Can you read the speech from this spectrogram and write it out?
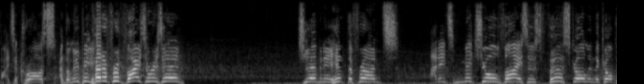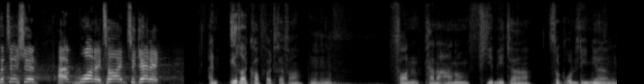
a cross, and the looping header from Weiser is in. Germany hit the front, and it's Mitchell Weiser's first goal in the competition. And what a time to get it! Ein irrer Kopfballtreffer Mhm. von, keine Ahnung, vier Meter zur Grundlinie, Mhm.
